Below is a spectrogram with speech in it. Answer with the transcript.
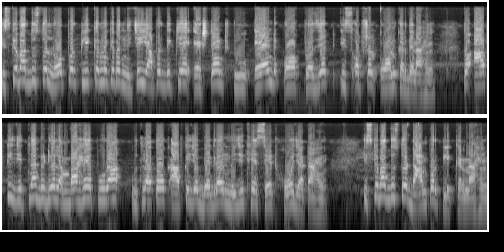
इसके बाद दोस्तों लॉप पर क्लिक करने के बाद नीचे यहाँ पर देखिए extend to end of project इस ऑप्शन ऑन कर देना है। तो आपकी जितना वीडियो लंबा है पूरा, उतना तो आपकी जो बैकग्राउंड म्यूज़िक है सेट हो जाता है। इसके बाद दोस्तों डाउन पर क्लिक करना है।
